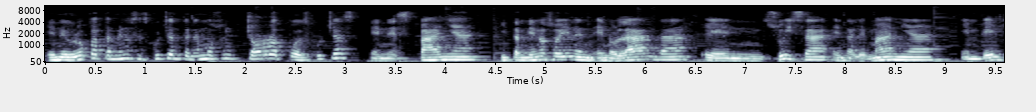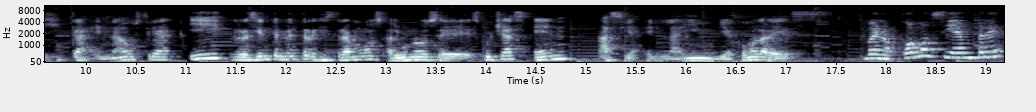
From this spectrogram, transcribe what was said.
En Europa también nos escuchan, tenemos un chorro de escuchas en España y también nos oyen en, en Holanda, en Suiza, en Alemania, en Bélgica, en Austria y recientemente registramos algunos eh, escuchas en Asia, en la India. ¿Cómo la ves? Bueno, como siempre,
